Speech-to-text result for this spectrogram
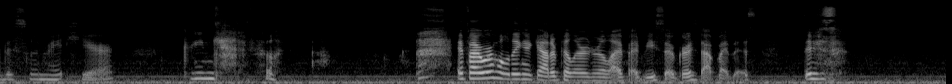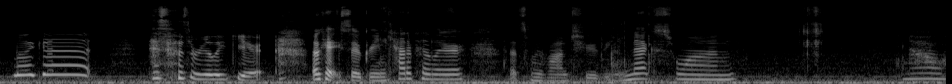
This one right here. Green caterpillar. if I were holding a caterpillar in real life, I'd be so grossed out by this. There's, look at, this is really cute. Okay, so green caterpillar. Let's move on to the next one. No.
